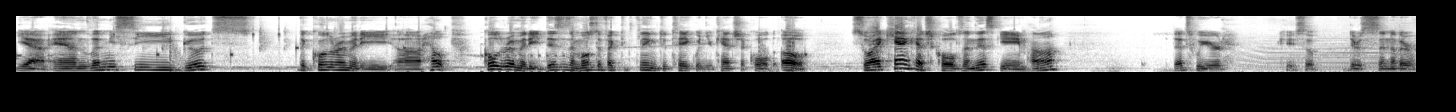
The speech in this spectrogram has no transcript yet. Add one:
Yeah, and let me see goods. The cold remedy. Uh, help. Cold remedy. This is the most effective thing to take when you catch a cold. Oh, so I can catch colds in this game, huh? That's weird. Okay, so there's another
